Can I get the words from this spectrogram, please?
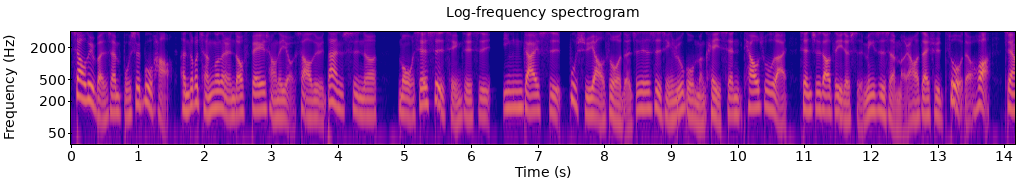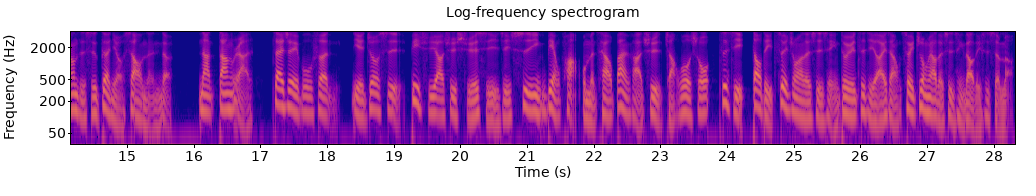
效率本身不是不好，很多成功的人都非常的有效率。但是呢，某些事情其实应该是不需要做的。这些事情，如果我们可以先挑出来，先知道自己的使命是什么，然后再去做的话，这样子是更有效能的。那当然，在这一部分，也就是必须要去学习以及适应变化，我们才有办法去掌握说自己到底最重要的事情，对于自己来讲最重要的事情到底是什么。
